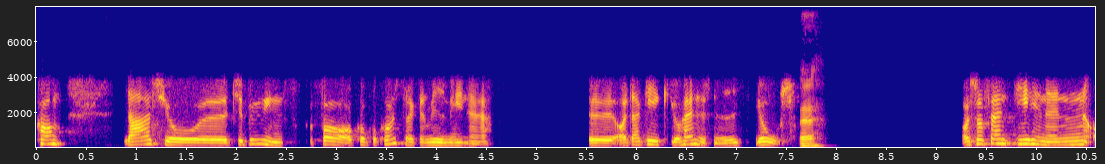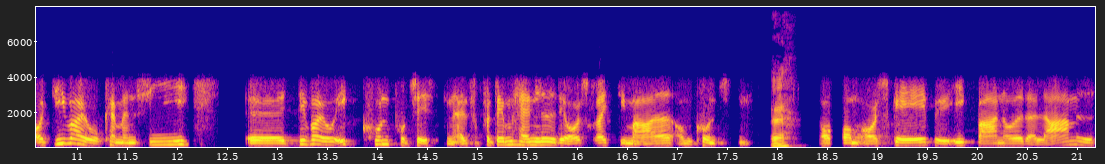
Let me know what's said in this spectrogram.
kom Lars jo øh, til byen for at gå på kunstakademiet, mener jeg. Øh, og der gik Johannes ned, Jos. Ja. Og så fandt de hinanden, og de var jo, kan man sige, øh, det var jo ikke kun protesten. Altså for dem handlede det også rigtig meget om kunsten. Ja. Og om at skabe ikke bare noget, der larmede,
